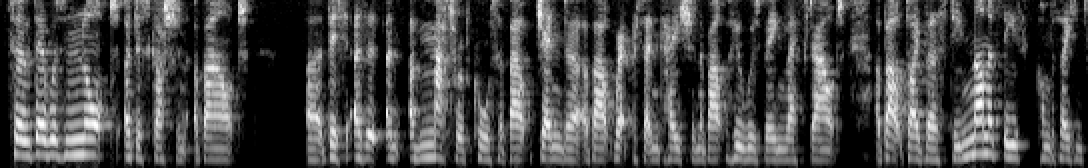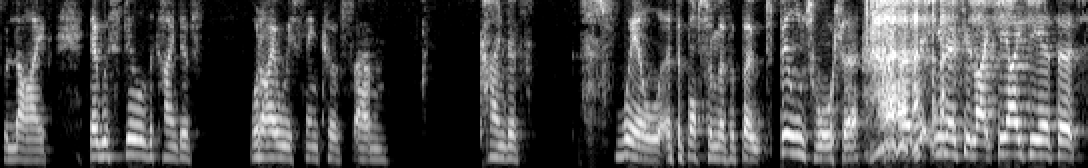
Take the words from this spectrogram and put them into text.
so there was not a discussion about uh, this as a, a, a, matter, of course, about gender, about representation, about who was being left out, about diversity. None of these conversations were live. There was still the kind of what I always think of, um, kind of swill at the bottom of a boat, bilge water. Uh, you know, if you like, the idea that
